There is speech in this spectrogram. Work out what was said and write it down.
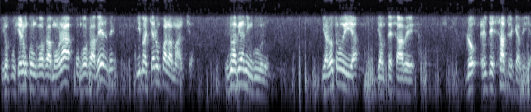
y lo pusieron con gorra morada, con gorra verde y marcharon para la marcha. Y no había ninguno. Y al otro día, ya usted sabe lo, el desastre que había.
